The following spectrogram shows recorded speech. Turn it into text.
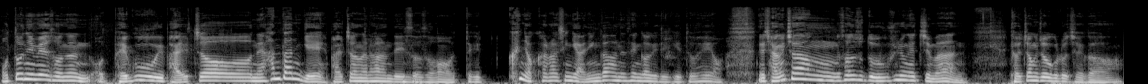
어떤 의미에서는 어, 배구의 발전의 한 단계 발전을 하는 데 있어서 되게 큰 역할을 하신 게 아닌가 하는 생각이 들기도 해요. 근데 장윤창 선수도 훌륭했지만 결정적으로 제가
